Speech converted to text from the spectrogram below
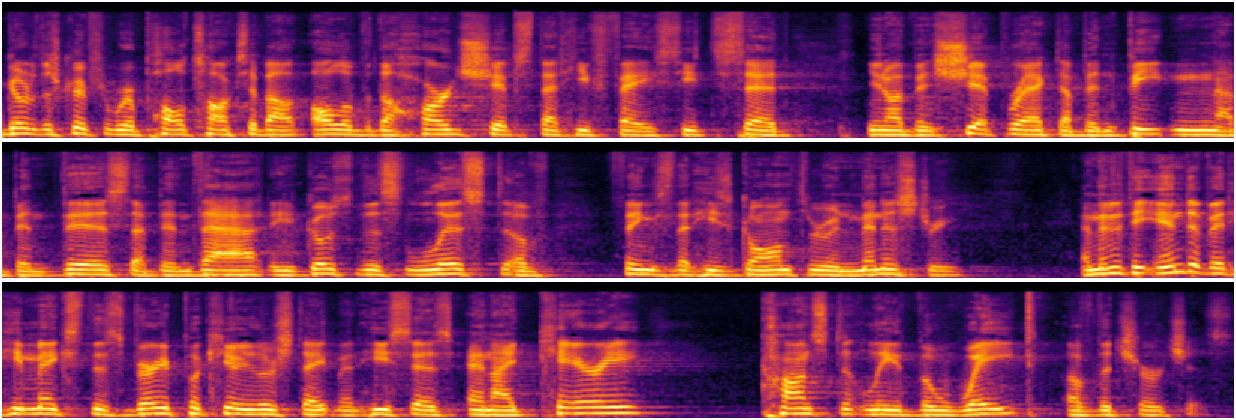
go to the Scripture where Paul talks about all of the hardships that he faced, he said, You know, I've been shipwrecked, I've been beaten, I've been this, I've been that. And he goes through this list of things that he's gone through in ministry. And then at the end of it, he makes this very peculiar statement. He says, And I carry constantly the weight of the churches.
